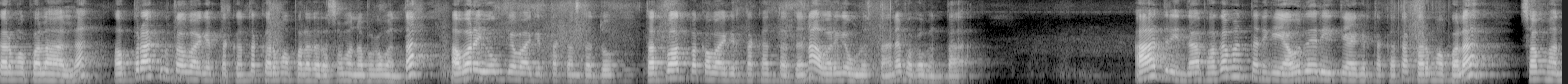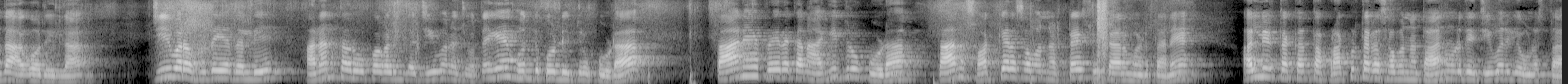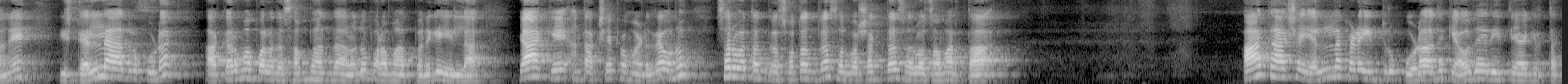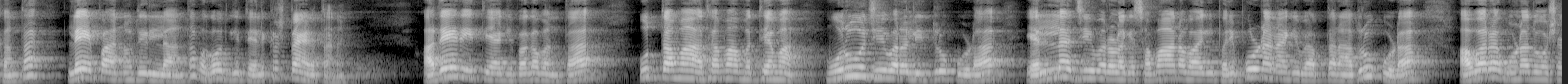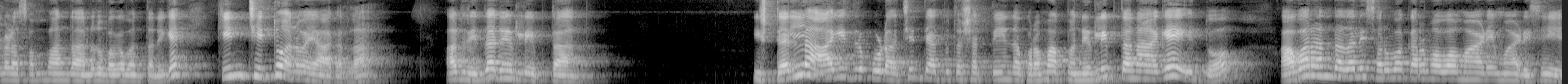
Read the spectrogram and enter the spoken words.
ಕರ್ಮಫಲ ಅಲ್ಲ, ಅಪ್ರಾಕೃತವಾಗಿರ್ತಕ್ಕಂಥ ಕರ್ಮಫಲದ ರಸವನ್ನು ಭಗವಂತ ಅವರ ಯೋಗ್ಯವಾಗಿರ್ತಕ್ಕಂಥದ್ದು, ತತ್ವಾತ್ಮಕವಾಗಿರ್ತಕ್ಕಂಥದ್ದನ್ನು ಅವರಿಗೆ ಉಣಿಸ್ತಾನೆ ಭಗವಂತ. ಆದ್ದರಿಂದ ಭಗವಂತನಿಗೆ ಯಾವುದೇ ರೀತಿಯಾಗಿರ್ತಕ್ಕಂಥ ಕರ್ಮಫಲ ಸಂಬಂಧ ಆಗೋದಿಲ್ಲ. ಜೀವರ ಹೃದಯದಲ್ಲಿ ಅನಂತ ರೂಪಗಳಿಂದ ಜೀವನ ಜೊತೆಗೆ ಹೊಂದಿಕೊಂಡಿದ್ದರೂ ಕೂಡ, ತಾನೇ ಪ್ರೇರಕನಾಗಿದ್ದರೂ ಕೂಡ, ತಾನು ಸ್ವಾಕ್ಯರಸವನ್ನಷ್ಟೇ ಸ್ವೀಕಾರ ಮಾಡ್ತಾನೆ. ಅಲ್ಲಿರ್ತಕ್ಕಂಥ ಪ್ರಾಕೃತ ರಸವನ್ನು ತಾನು ಉಳಿದೇ ಜೀವನಿಗೆ ಉಣಿಸ್ತಾನೆ. ಇಷ್ಟೆಲ್ಲ ಆದರೂ ಕೂಡ ಆ ಕರ್ಮಫಲದ ಸಂಬಂಧ ಅನ್ನೋದು ಪರಮಾತ್ಮನಿಗೆ ಇಲ್ಲ. ಯಾಕೆ ಅಂತ ಆಕ್ಷೇಪ ಮಾಡಿದರೆ ಅವನು ಸರ್ವತಂತ್ರ, ಸ್ವತಂತ್ರ, ಸರ್ವಶಕ್ತ, ಸರ್ವಸಮರ್ಥ. ಆಕಾಶ ಎಲ್ಲ ಕಡೆ ಇದ್ದರೂ ಕೂಡ ಅದಕ್ಕೆ ಯಾವುದೇ ರೀತಿಯಾಗಿರ್ತಕ್ಕಂಥ ಲೇಪ ಅನ್ನೋದಿಲ್ಲ ಅಂತ ಭಗವದ್ಗೀತೆಯಲ್ಲಿ ಕೃಷ್ಣ ಹೇಳ್ತಾನೆ. ಅದೇ ರೀತಿಯಾಗಿ ಭಗವಂತ ಉತ್ತಮ, ಅಧಮ, ಮಧ್ಯಮ ಮೂರೂ ಜೀವರಲ್ಲಿದ್ದರೂ ಕೂಡ ಎಲ್ಲ ಜೀವರೊಳಗೆ ಸಮಾನವಾಗಿ ಪರಿಪೂರ್ಣನಾಗಿ ವ್ಯಾಪ್ತನಾದರೂ ಕೂಡ ಅವರ ಗುಣದೋಷಗಳ ಸಂಬಂಧ ಅನ್ನೋದು ಭಗವಂತನಿಗೆ ಕಿಂಚಿತ್ತೂ ಅನ್ವಯ ಆಗಲ್ಲ. ಅದರಿಂದ ನಿರ್ಲಿಪ್ತ ಇಷ್ಟೆಲ್ಲ ಆಗಿದ್ದರೂ ಕೂಡ ಚಿಂತ್ಯಾದ್ಭುತ ಶಕ್ತಿಯಿಂದ ಪರಮಾತ್ಮ ನಿರ್ಲಿಪ್ತನಾಗೇ ಇದ್ದು ಅವರಂದದಲ್ಲಿ ಸರ್ವಕರ್ಮವ ಮಾಡಿ ಮಾಡಿಸಿ.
